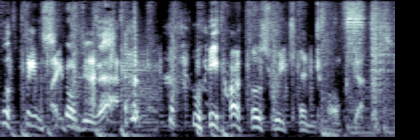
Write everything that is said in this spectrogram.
we'll be like Don't do that. we are those weekend golf guys.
